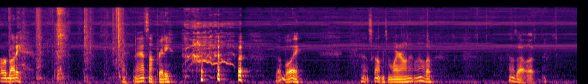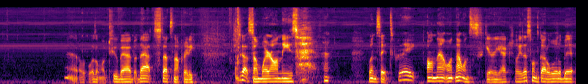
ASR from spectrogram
Her buddy. That's not pretty. oh boy. That's gotten some wear on it. Well, though. How's that look? Yeah, it doesn't look too bad, but that's that's not pretty. She's got some wear on these. Wouldn't say it's great on that one. That one's scary, actually. This one's got a little bit,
